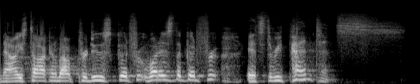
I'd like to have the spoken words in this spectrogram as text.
Now he's talking about produce good fruit. What is the good fruit? It's the repentance.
